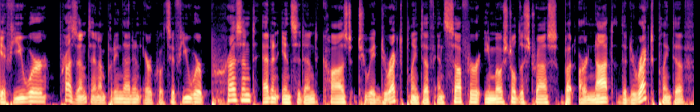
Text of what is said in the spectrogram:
If you were present, and I'm putting that in air quotes, if you were present at an incident caused to a direct plaintiff and suffer emotional distress but are not the direct plaintiff,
